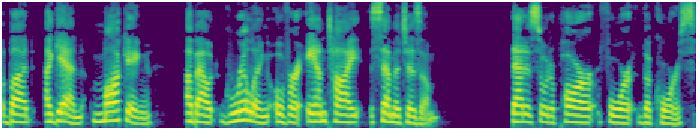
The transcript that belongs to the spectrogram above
but again, mocking about grilling over anti Semitism. That is sort of par for the course.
